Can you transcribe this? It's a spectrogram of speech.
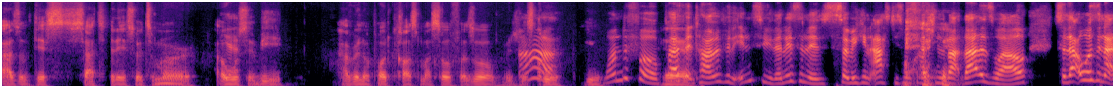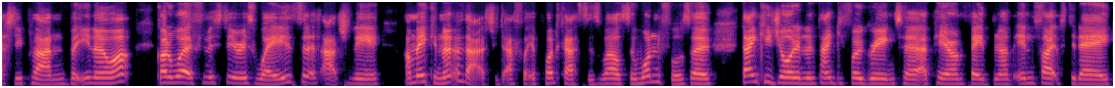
as of this Saturday, so tomorrow, I'll Yeah. also be having a podcast myself as well, which is Ah, cool. Wonderful, Yeah. perfect timing for the interview, then, isn't it? So we can ask you some questions about that as well. So that wasn't actually planned, but you know what? God works in mysterious ways. So let's actually, I'll make a note of that actually to ask about your podcast as well. So wonderful. So thank you, Jordan, and thank you for agreeing to appear on Faith Brynel's Insights today.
